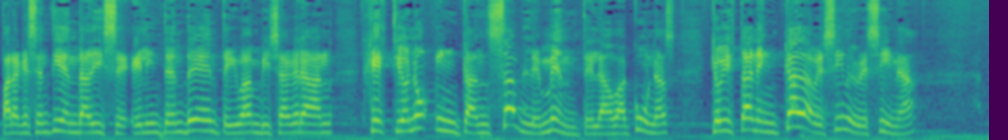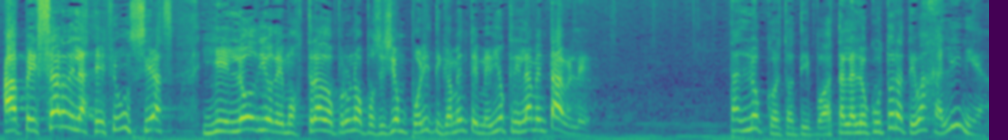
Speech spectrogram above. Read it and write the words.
para que se entienda, dice, el intendente Iván Villagrán gestionó incansablemente las vacunas que hoy están en cada vecino y vecina, a pesar de las denuncias y el odio demostrado por una oposición políticamente mediocre y lamentable. Estás loco estos tipos, hasta la locutora te baja línea.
